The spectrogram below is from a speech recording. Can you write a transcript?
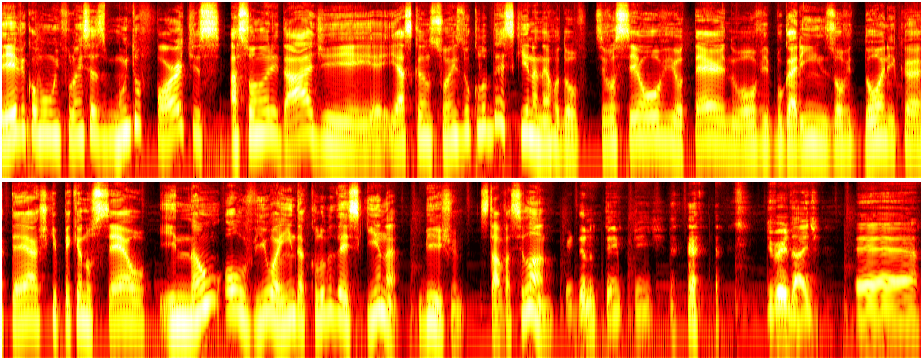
teve como influências muito fortes a sonoridade e, e, as canções do Clube da Esquina, né, Rodolfo? Se você ouve O Terno, ouve Bugarins, ouve Dônica, até acho que Pequeno Céu, e não ouviu ainda Clube da Esquina, bicho, está vacilando. Perdendo tempo, gente. De verdade. É,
